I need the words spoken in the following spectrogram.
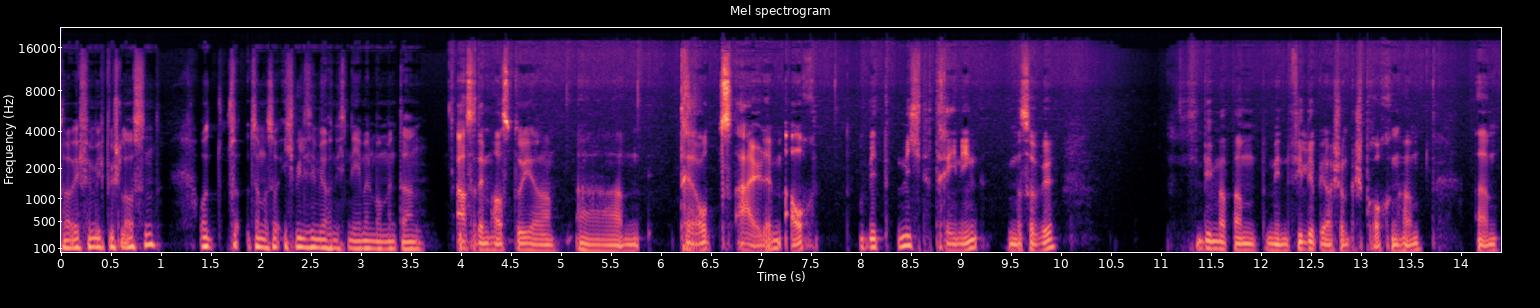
habe ich für mich beschlossen. Und sagen wir so, ich will sie mir auch nicht nehmen momentan. Außerdem hast du ja ähm, trotz allem auch mit Nicht-Training, wenn man so will, wie wir beim, mit Philipp ja schon gesprochen haben, ähm,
